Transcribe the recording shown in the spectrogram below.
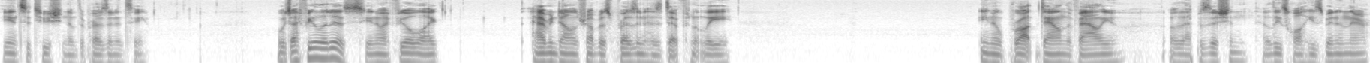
the institution of the presidency, which I feel it is. You know, I feel like having Donald Trump as president has definitely, you know, brought down the value of that position, at least while he's been in there.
